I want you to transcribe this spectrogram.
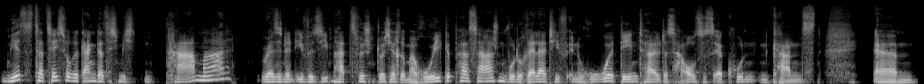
mir ist es tatsächlich so gegangen, dass ich mich ein paar Mal Resident Evil 7 hat zwischendurch auch immer ruhige Passagen, wo du relativ in Ruhe den Teil des Hauses erkunden kannst, ähm,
